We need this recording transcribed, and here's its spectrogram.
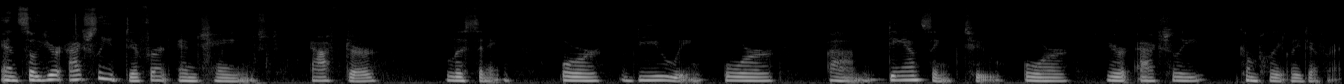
And so you're actually different and changed after listening or viewing or um, dancing to, or you're actually completely different.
